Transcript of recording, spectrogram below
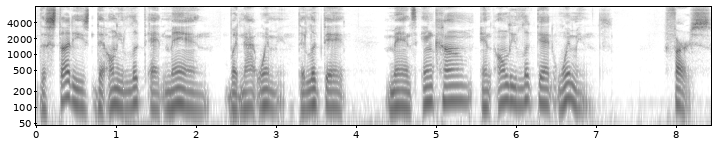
The studies that only looked at man but not women, they looked at man's income and only looked at women's first,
